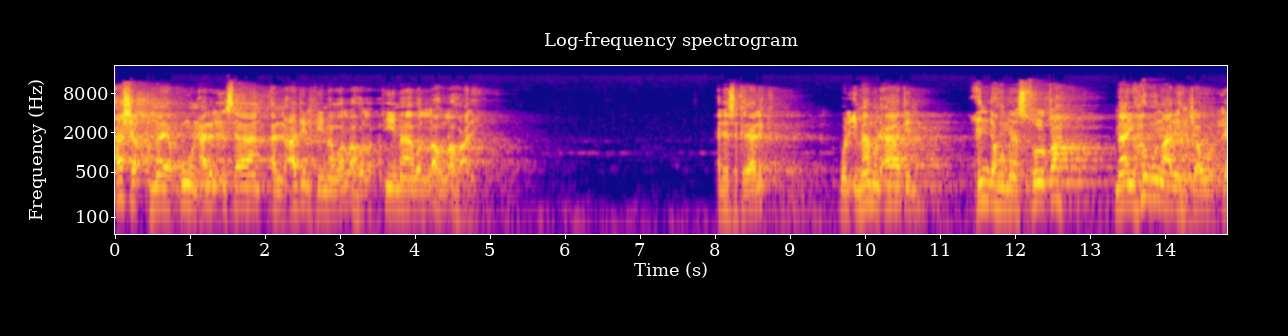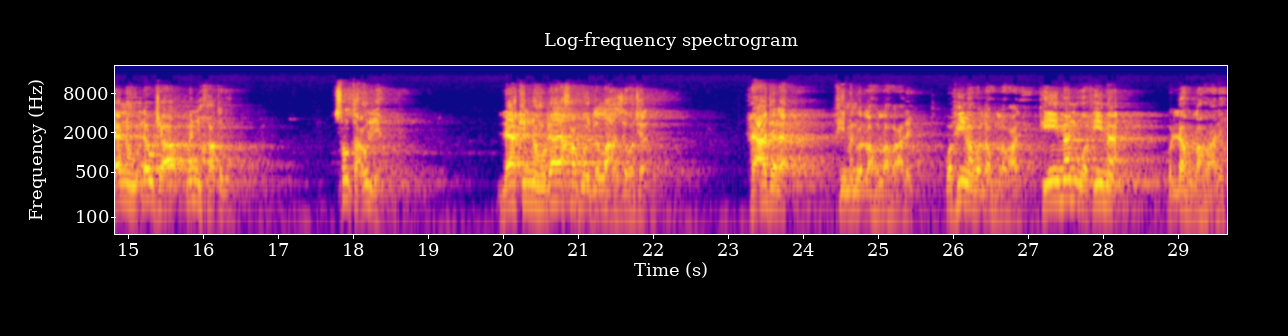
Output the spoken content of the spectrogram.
أشق ما يكون على الإنسان العدل فيما والله فيما والله الله عليه. أليس كذلك؟ والإمام العادل عنده من السلطة ما يهون عليه الجور لأنه لو جار من يخاطبه؟ سلطة عليا. لكنه لا يخاف إلا الله عز وجل. فعدل في من ولاه الله عليه وفيما ولاه الله عليه في من وفيما ولاه الله عليه.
